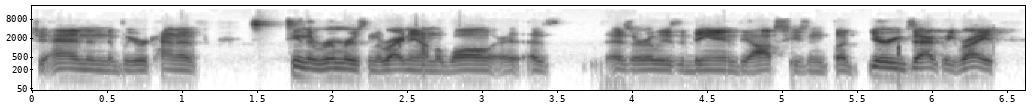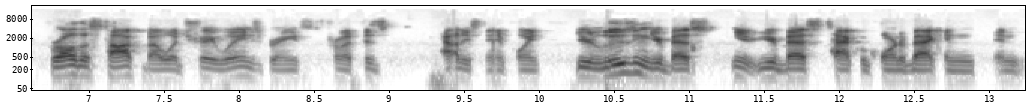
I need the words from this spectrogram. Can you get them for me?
to end, and we were kind of seeing the rumors and the writing on the wall as as early as the beginning of the offseason. But you're exactly right for all this talk about what Trae Waynes brings from a physicality standpoint, you're losing your best your, best tackle cornerback in in,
